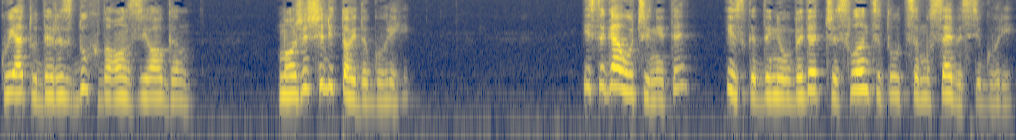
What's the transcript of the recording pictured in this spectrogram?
която да раздухва онзи огън, можеше ли той да гори? И сега учените искат да ни убедят, че слънцето от само себе си гори.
